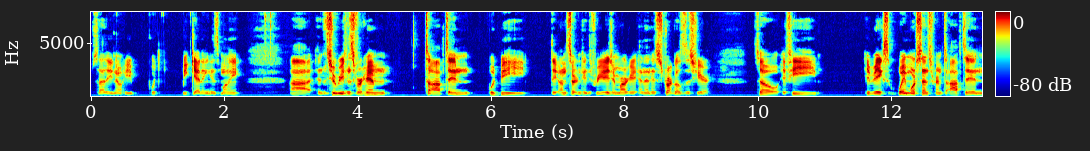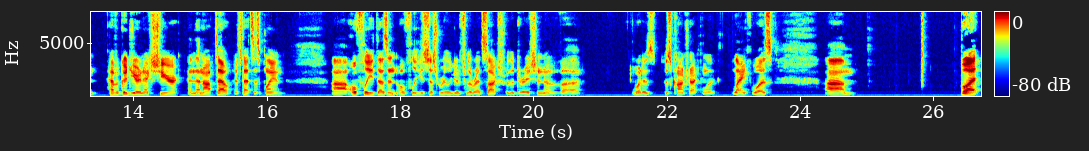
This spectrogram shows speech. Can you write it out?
so that you know he would be getting his money. Uh, and two reasons for him to opt in would be the uncertainty in the free agent market and then his struggles this year. So if he, it makes way more sense for him to opt in, have a good year next year, and then opt out if that's his plan. Uh, hopefully he doesn't. Hopefully he's just really good for the Red Sox for the duration of uh, what his his contract length was. Um, but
